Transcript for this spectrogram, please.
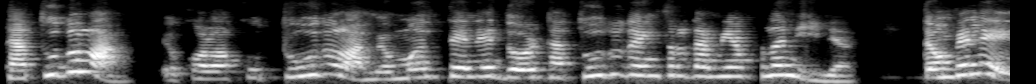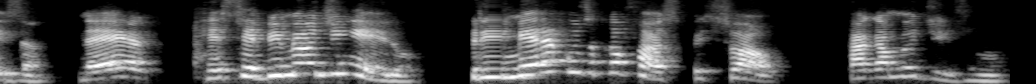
tá tudo lá. Eu coloco tudo lá, meu mantenedor tá tudo dentro da minha planilha. Então, beleza, né? Recebi meu dinheiro. Primeira coisa que eu faço, pessoal, pagar meu dízimo.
